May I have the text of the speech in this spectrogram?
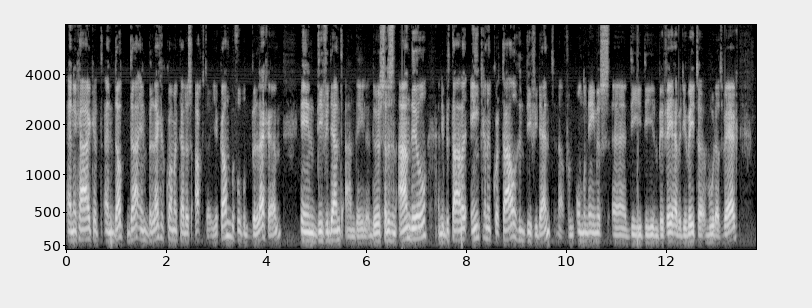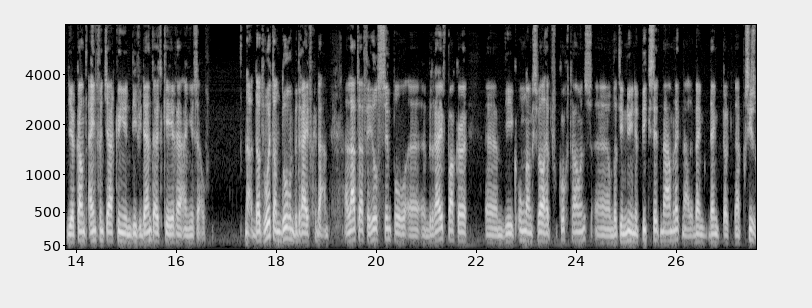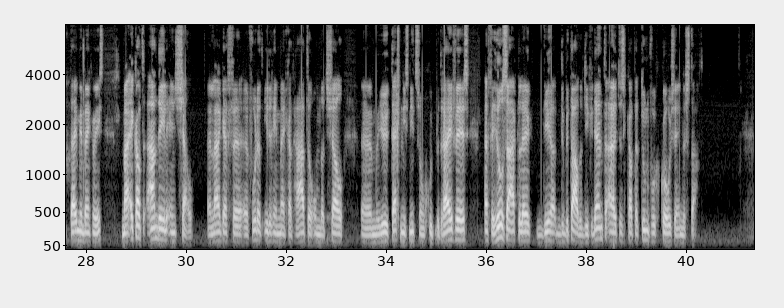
En dan ga ik het, en dat, daar in beleggen kwam ik daar dus achter. Je kan bijvoorbeeld beleggen in dividendaandelen. Dus dat is een aandeel en die betalen één keer in een kwartaal hun dividend. Nou, van ondernemers uh, die, die een BV hebben, die weten hoe dat werkt. Je kan eind van het jaar kun je een dividend uitkeren aan jezelf. Nou, dat wordt dan door een bedrijf gedaan. En laten we even heel simpel uh, een bedrijf pakken. Um, die ik onlangs wel heb verkocht trouwens. Uh, omdat die nu in een piek zit namelijk. Nou, daar ben ik denk dat ik daar precies op tijd mee ben geweest. Maar ik had aandelen in Shell. En laat ik even, voordat iedereen mij gaat haten omdat Shell uh, milieutechnisch niet zo'n goed bedrijf is. Even heel zakelijk, die betaalde dividenden uit. Dus ik had daar toen voor gekozen in de start.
